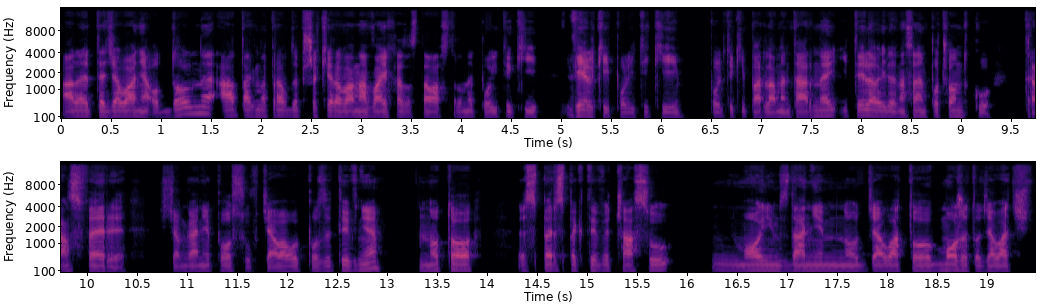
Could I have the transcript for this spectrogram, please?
ale te działania oddolne, a tak naprawdę przekierowana wajcha została w stronę polityki, wielkiej polityki, polityki parlamentarnej i tyle, o ile na samym początku transfery, ściąganie posłów działały pozytywnie, no to z perspektywy czasu moim zdaniem no działa to, może to działać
